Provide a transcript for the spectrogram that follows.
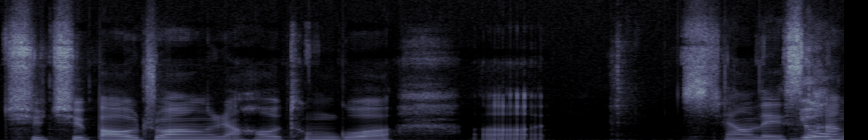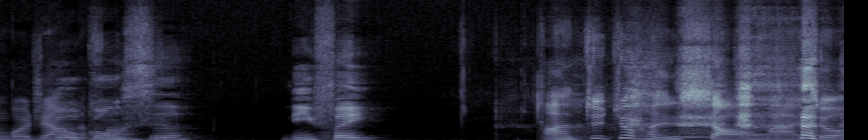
去去包装，然后通过呃像类似韩国这样的公司，李飞。啊，就就很少嘛，就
